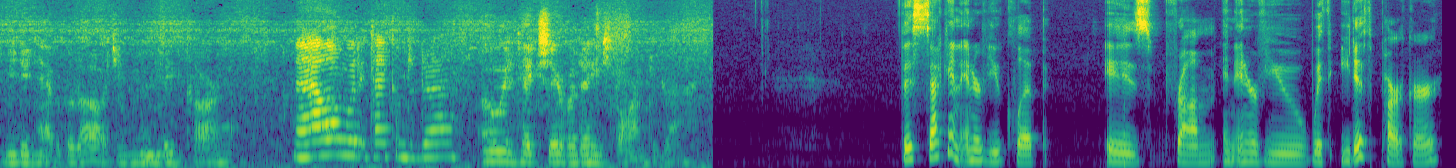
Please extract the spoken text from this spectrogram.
if you didn't have a garage and you leave the car out. Now, how long would it take them to dry? Oh, it'll take several days for them to dry. This second interview clip is from an interview with Edith Parker,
